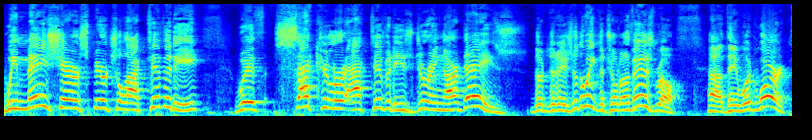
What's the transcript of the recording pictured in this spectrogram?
we may share spiritual activity with secular activities during our days, the, the days of the week, the children of Israel. Uh, they would work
